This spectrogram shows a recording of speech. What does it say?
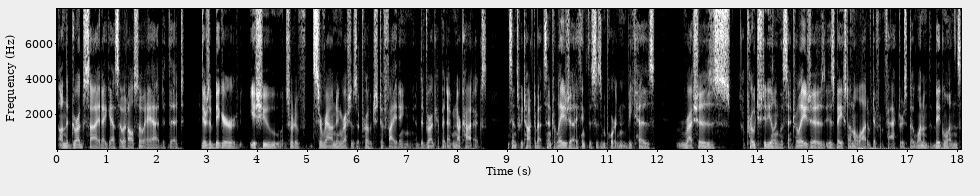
on the drug side, I guess I would also add that there's a bigger issue sort of surrounding Russia's approach to fighting the drug epidemic, narcotics. Since we talked about Central Asia, I think this is important because Russia's approach to dealing with Central Asia is, is, based on a lot of different factors, but one of the big ones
